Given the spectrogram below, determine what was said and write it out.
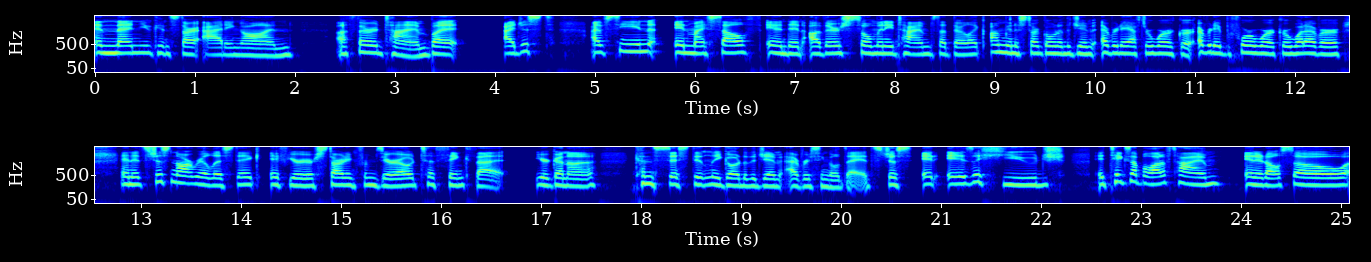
and then you can start adding on a third time. But I just, I've seen in myself and in others so many times that they're like, I'm to start going to the gym every day after work or every day before work or whatever. And it's just not realistic if you're starting from zero to think that you're to consistently go to the gym every single day. It's just, it is a huge, it takes up a lot of time and it also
